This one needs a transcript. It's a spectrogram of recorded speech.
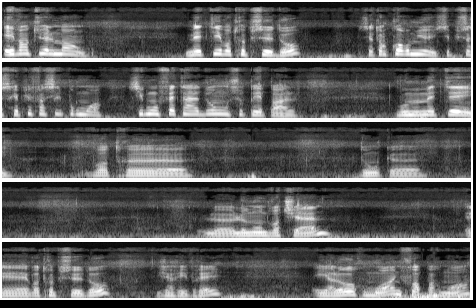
Éventuellement, mettez votre pseudo. C'est encore mieux. Ce serait plus facile pour moi. Si vous me faites un don sur Paypal, vous me mettez votre euh, donc euh, le, nom de votre chaîne et votre pseudo, j'y arriverai. Et alors moi, une fois par mois,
